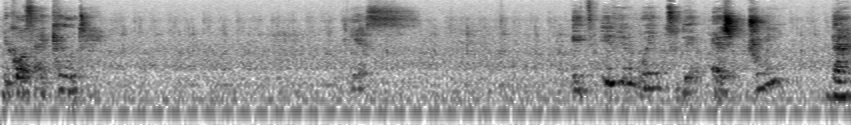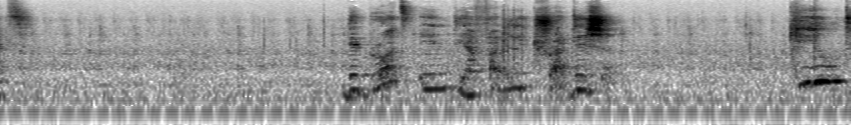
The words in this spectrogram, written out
because I killed him. Yes. It even went to the extreme that they brought in their family tradition, killed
